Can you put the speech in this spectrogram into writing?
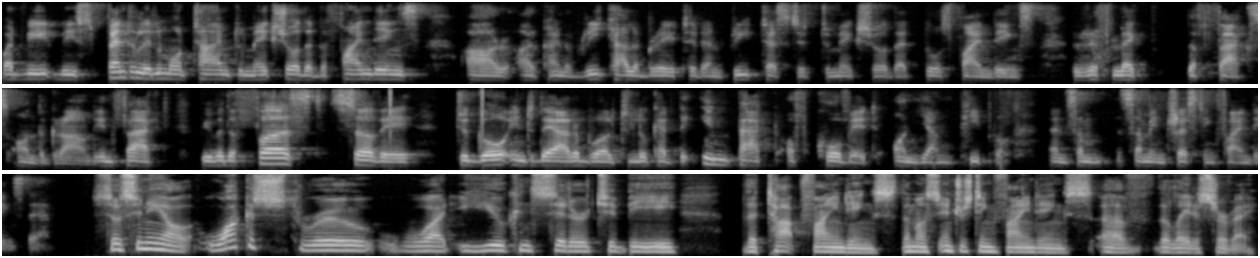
but we, we spent a little more time to make sure that the findings are, are kind of recalibrated and retested to make sure that those findings reflect the facts on the ground. In fact, we were the first survey to go into the Arab world to look at the impact of COVID on young people and some, some interesting findings there. So, Sunil, walk us through what you consider to be the top findings, the most interesting findings of the latest survey.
